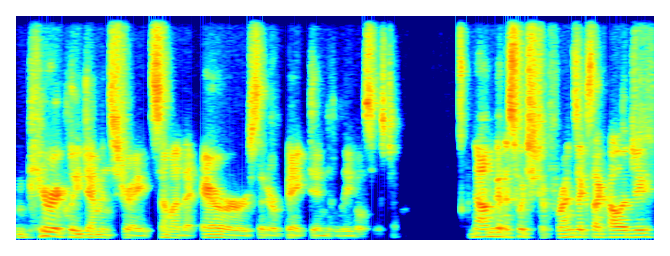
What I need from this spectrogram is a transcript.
empirically demonstrate some of the errors that are baked into the legal system. Now I'm going to switch to forensic psychology.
